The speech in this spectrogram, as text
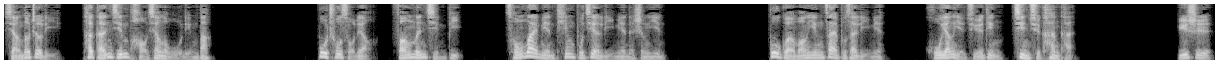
想到这里，他赶紧跑向了五零八。不出所料，房门紧闭，从外面听不见里面的声音。不管王莹在不在里面，胡杨也决定进去看看。于是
